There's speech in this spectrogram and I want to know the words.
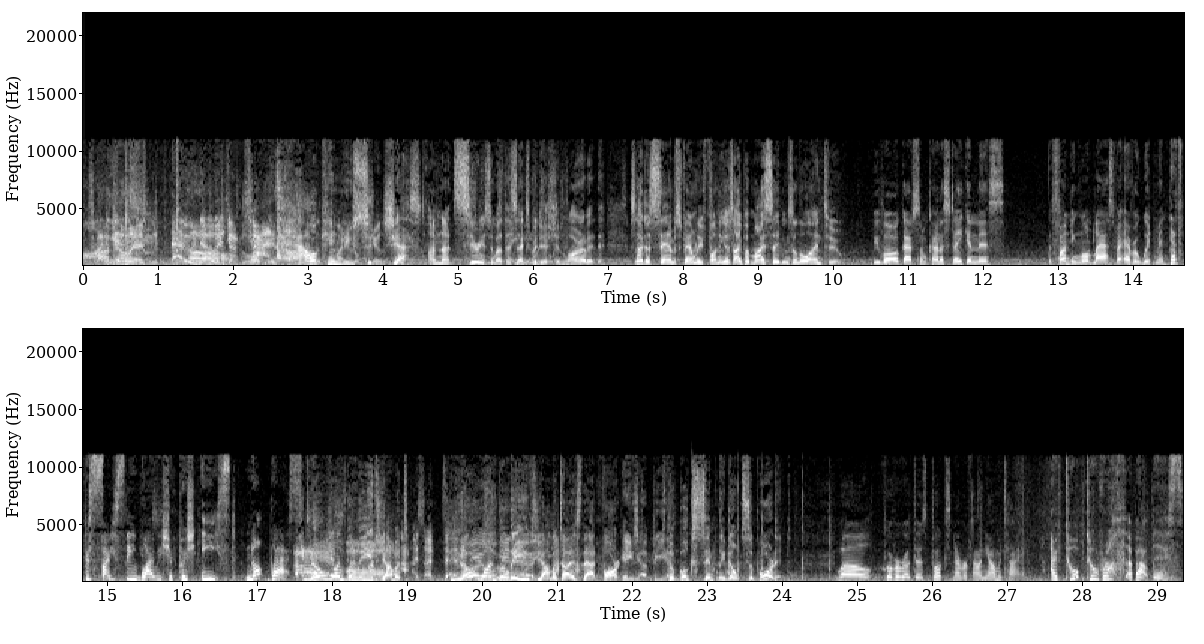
chance! How can you suggest I'm not serious about this expedition, Laura? It- It's not just Sam's family funding us. I put my savings on the line, too. We've all got some kind of stake in this. The funding won't last forever, Whitman. That's precisely why we should push east, not west. No one believes Yamatai. No one believes Yamatai is that far east. The books simply don't support it. Well, whoever wrote those books never found Yamatai. I've talked to Roth about this.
